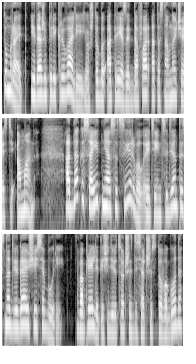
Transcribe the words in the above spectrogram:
Тумрайт и даже перекрывали ее, чтобы отрезать Дафар от основной части Омана. Однако Саид не ассоциировал эти инциденты с надвигающейся бурей. В апреле 1966 года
